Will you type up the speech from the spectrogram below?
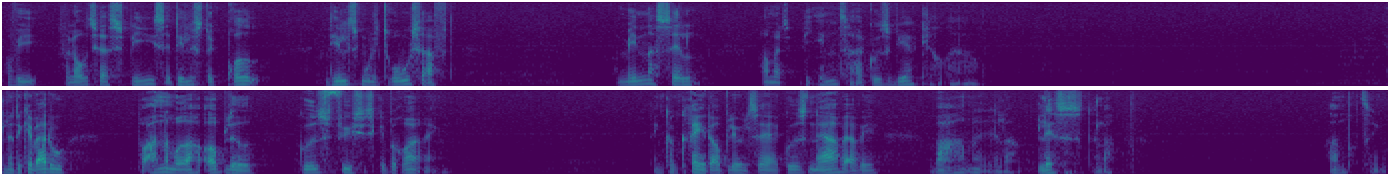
hvor vi få lov til at spise et lille stykke brød, en lille smule druesaft, og minde os selv om, at vi indtager Guds virkelighed her. Eller det kan være, at du på andre måder har oplevet Guds fysiske berøring. En konkret oplevelse af Guds nærvær ved varme eller blæst eller andre ting.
